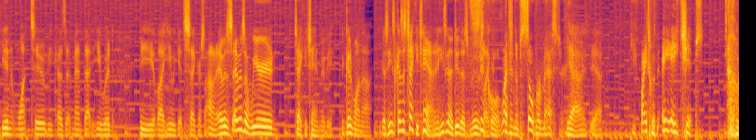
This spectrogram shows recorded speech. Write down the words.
he didn't want to because it meant that he would be like he would get sick or something. I don't know. It was it was a weird Jackie Chan movie. A good one though, because he's because it's Jackie Chan and he's going to do those moves Sequel, like Legend of Sober Master. yeah yeah. He fights with AA chips. Oh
